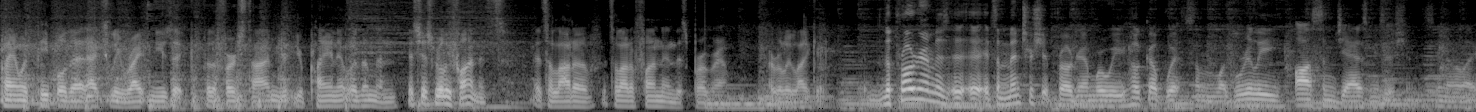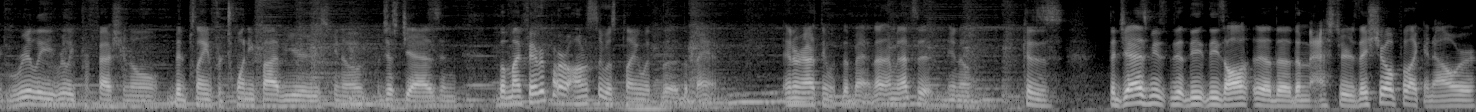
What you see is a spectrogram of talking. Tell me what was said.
playing with people that actually write music for the first time, you're, you're playing it with them, and it's just really fun. It's it's a lot of it's a lot of fun in this program. I really like it. The program is it's a mentorship program where we hook up with some like really awesome jazz musicians. Like really really professional. Been playing for 25 years. You know, just jazz. And but my favorite part honestly was playing with the the band, interacting with the band. I mean that's it. You know, because the jazz music the, these all uh, the the masters they show up for like an hour,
